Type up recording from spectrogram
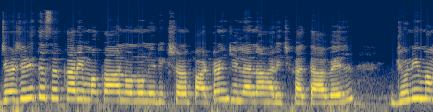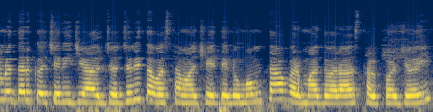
જર્જરિત સરકારી મકાનોનું નિરીક્ષણ પાટણ જિલ્લાના હરીજ ખાતે આવેલ જૂની મામલતદાર કચેરી જે હાલ જર્જરિત અવસ્થામાં છે તેનું મમતા વર્મા દ્વારા સ્થળ પર જઈ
